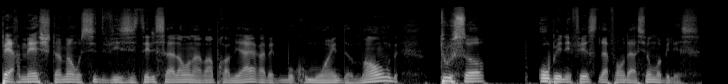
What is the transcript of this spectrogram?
permet justement aussi de visiter le salon en avant-première avec beaucoup moins de monde. Tout ça au bénéfice de la Fondation Mobilis.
